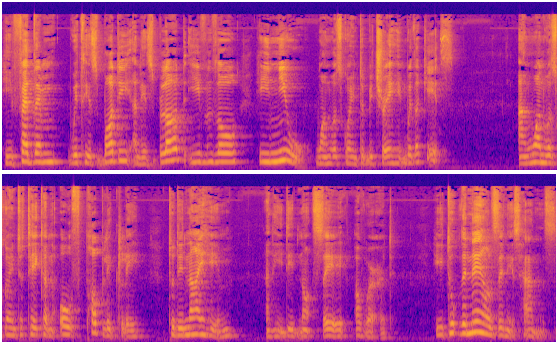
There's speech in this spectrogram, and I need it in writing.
He fed them with his body and his blood, even though he knew one was going to betray him with a kiss, and one was going to take an oath publicly to deny him, and he did not say a word. He took the nails in his hands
